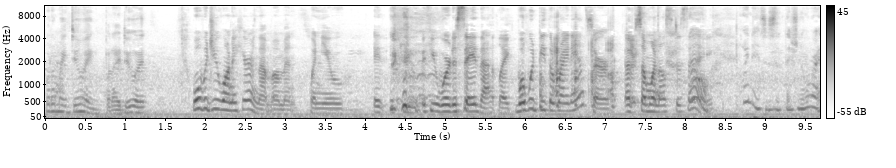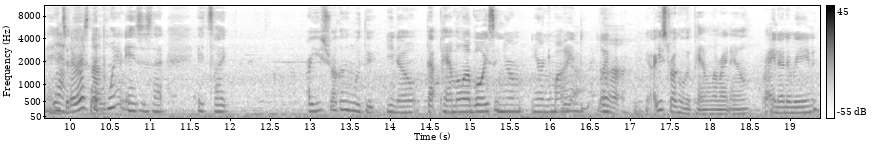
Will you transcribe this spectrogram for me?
What am I doing? But I do it. What would you want to hear in that moment when you, if, if you, if you were to say that? Like, what would be the right answer of someone else to say? The point is, is that there's no right answer. Yeah, answer. there is none. The point is, is that it's like, are you struggling with the, you know, that Pamela voice in your, your in your mind? Yeah. Like, Uh-huh. are you struggling with Pamela right now? Right. You know what I mean?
